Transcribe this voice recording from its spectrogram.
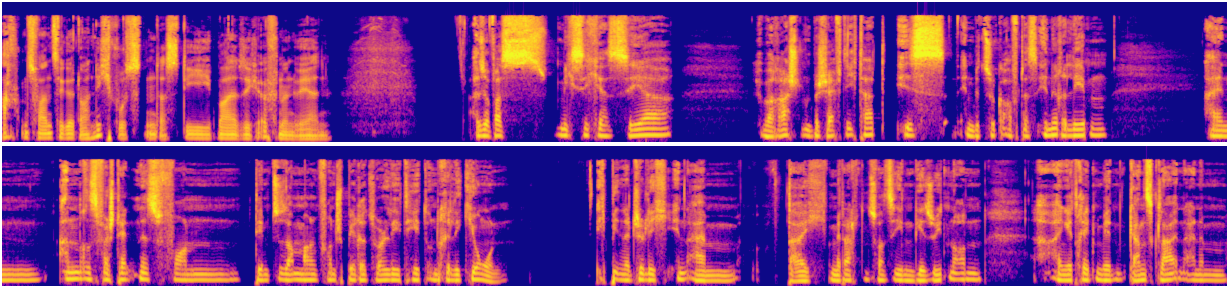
28er noch nicht wussten, dass die mal sich öffnen werden? Also was mich sicher sehr überrascht und beschäftigt hat, ist in Bezug auf das innere Leben ein anderes Verständnis von dem Zusammenhang von Spiritualität und Religion. Ich bin natürlich in einem, da ich mit 28 in den Jesuitenorden äh, eingetreten bin, ganz klar in einem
